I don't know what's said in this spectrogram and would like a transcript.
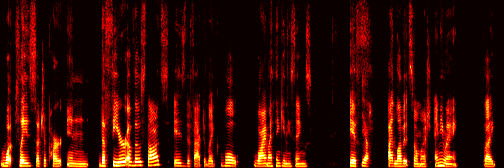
what plays such a part in the fear of those thoughts is the fact of like well why am i thinking these things if yeah. I love it so much anyway? Like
